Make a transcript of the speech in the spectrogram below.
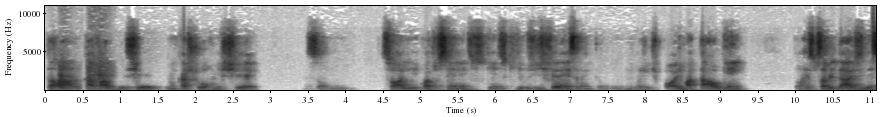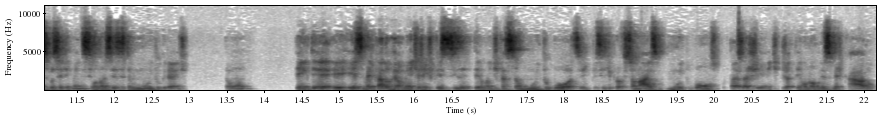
Tá lá, um cavalo mexer e um cachorro mexer, são só ali 400, 500 quilos de diferença, né? Então, a gente pode matar alguém. Então, a responsabilidade nesse procedimento do anestesista é muito grande. Então, tem que ter, esse mercado realmente a gente precisa ter uma indicação muito boa. A gente precisa de profissionais muito bons por trás da gente, que já tem um nome nesse mercado,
